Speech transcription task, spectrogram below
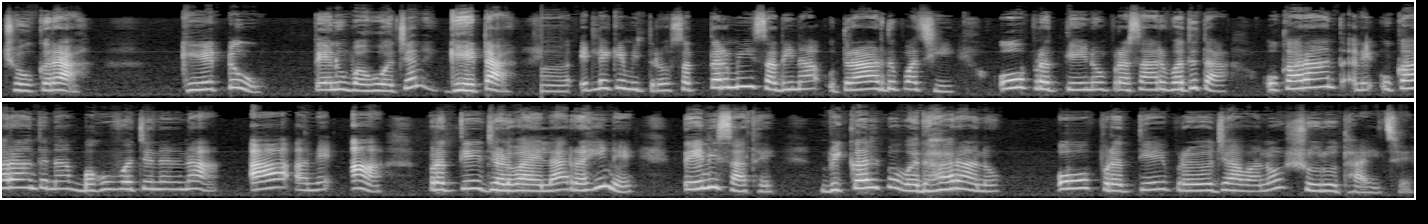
છોકરા, ઘેટું તેનું બહુવચન ઘેટા. એટલે કે મિત્રો, સત્તરમી સદીના ઉત્તરાર્ધ પછી ઓ પ્રત્યયનો પ્રસાર વધતા ઉકારાંત અને ઉકારાંતના બહુવચનના આ અને આ પ્રત્યય જળવાયેલા રહીને તેની સાથે વિકલ્પ વધારાનો ઓ પ્રત્યય પ્રયોજાવાનો શરૂ થાય છે.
